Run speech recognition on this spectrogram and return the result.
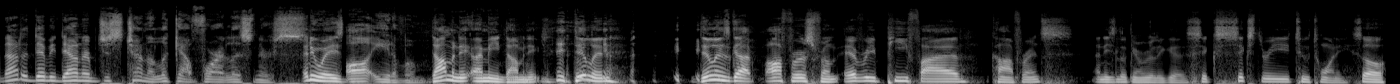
Not a Debbie Downer. I'm just trying to look out for our listeners. Anyways, all eight of them. Dominic, I mean Dominic, Dylan, Dylan's got offers from every P five conference, and he's looking really good. Six six three two twenty. So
